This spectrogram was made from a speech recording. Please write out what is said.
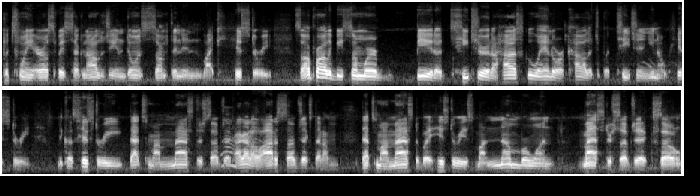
between aerospace technology and doing something in like history. So I'll probably be somewhere, be it a teacher at a high school and or a college, but teaching, you know, history because history that's my master subject. I got a lot of subjects that I'm that's my master, but history is my number one master subject. So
